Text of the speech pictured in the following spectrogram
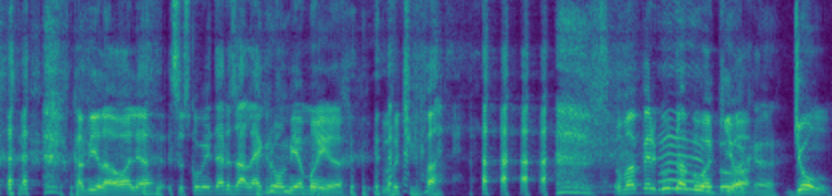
Camila, olha, seus comentários alegram a minha manhã. Vou te falar. uma pergunta boa aqui, boa, ó. Cara. John,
